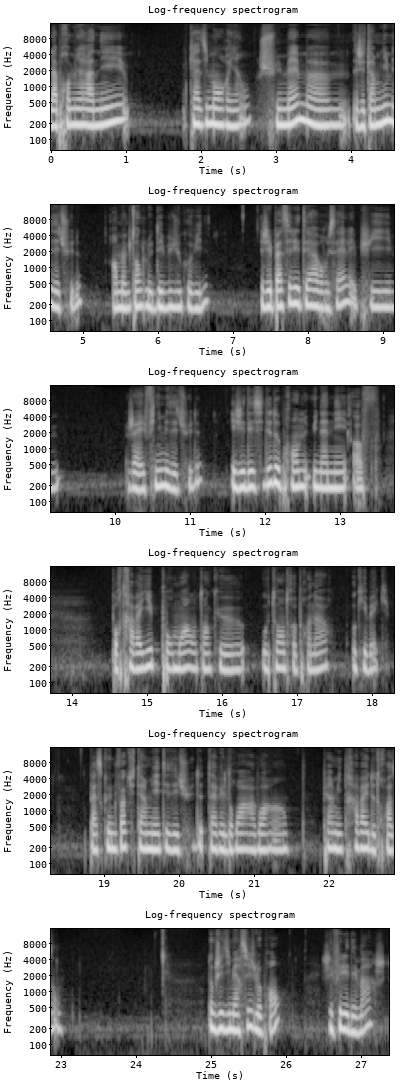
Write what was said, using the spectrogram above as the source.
La première année, quasiment rien. Je suis même. Euh, j'ai terminé mes études en même temps que le début du Covid. J'ai passé l'été à Bruxelles et puis j'avais fini mes études et j'ai décidé de prendre une année off pour travailler pour moi en tant qu'auto-entrepreneur au Québec. Parce qu'une fois que tu terminais tes études, tu avais le droit à avoir un permis de travail de trois ans. Donc j'ai dit merci, je le prends. J'ai fait les démarches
